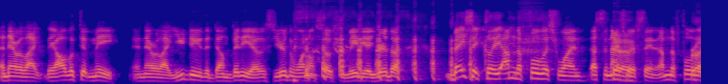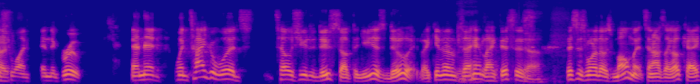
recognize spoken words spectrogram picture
and they were like, they all looked at me, and they were like, "You do the dumb videos. You're the one on social media. You're the basically I'm the foolish one. That's the nice yeah. way of saying it. I'm the foolish right. one in the group." And then when Tiger Woods tells you to do something, you just do it. Like you know what I'm yeah. saying? Like this is yeah. this is one of those moments. And I was like, okay.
